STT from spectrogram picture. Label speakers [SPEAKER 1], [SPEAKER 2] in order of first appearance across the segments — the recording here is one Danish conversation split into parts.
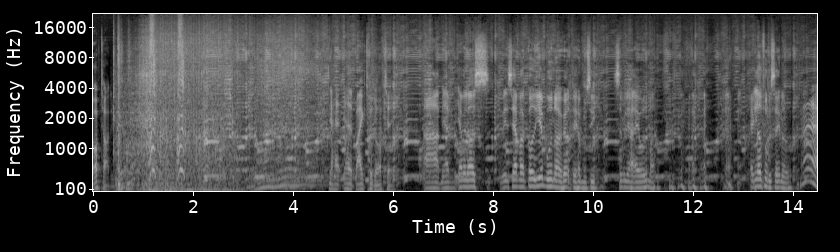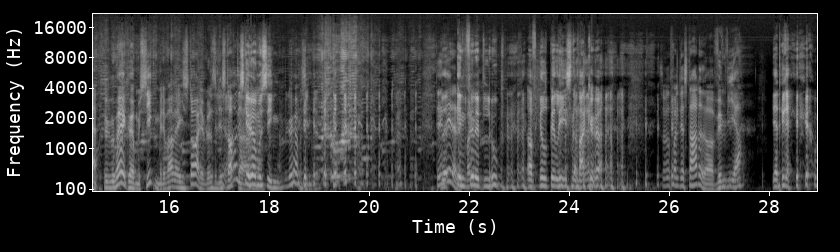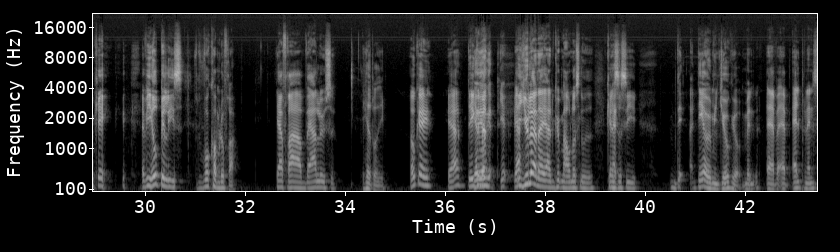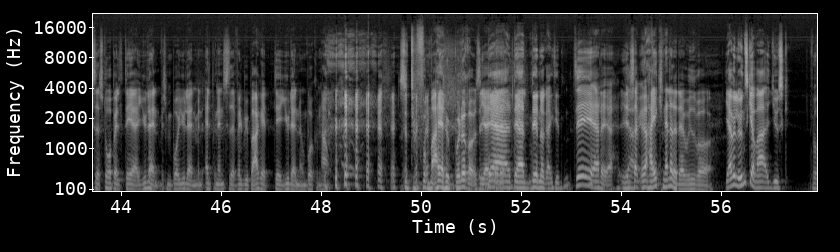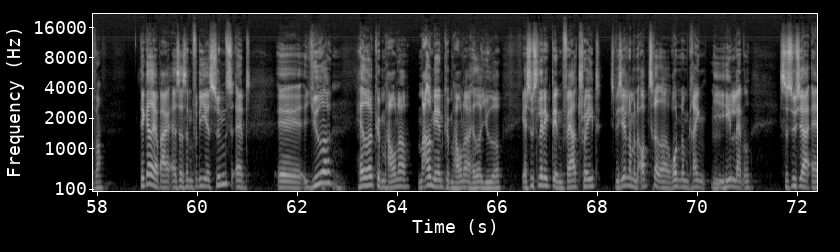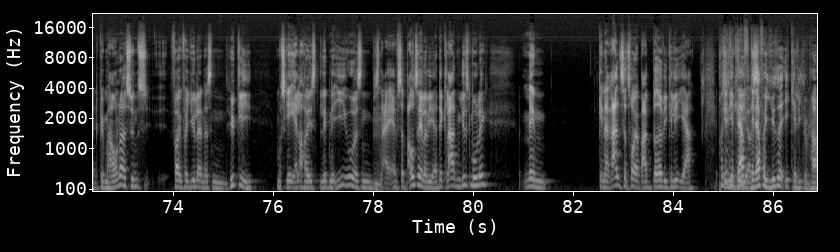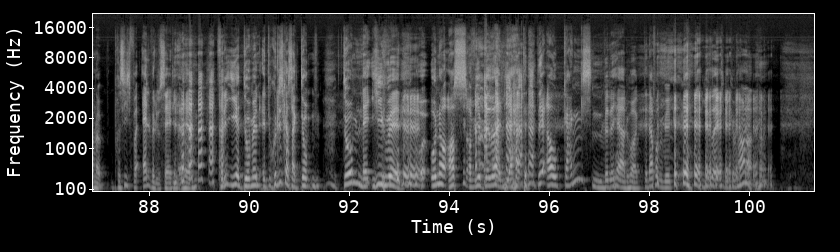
[SPEAKER 1] optager det. Jeg havde, jeg havde bare ikke trykket optag.
[SPEAKER 2] Ah, men jeg, jeg vil også... Hvis jeg var gået hjem uden at have hørt det her musik, så ville jeg have ævet mig. jeg er glad for, at du sagde noget.
[SPEAKER 1] Ja, vi behøver ikke høre musikken, men det var bare historien. Jeg blev nødt til lige at stoppe
[SPEAKER 2] Ja, vi skal høre
[SPEAKER 1] Ja.
[SPEAKER 2] musikken.
[SPEAKER 1] Ja, vi vil høre musikken. Det, det er en del af det.
[SPEAKER 2] infinite loop of hillbillies, der bare kører.
[SPEAKER 1] Så ved folk, det er startet, og hvem vi er.
[SPEAKER 2] Ja, det er rigtigt. Okay. Er vi hillbillies?
[SPEAKER 1] Hvor kommer du fra?
[SPEAKER 2] Jeg er fra Værløse.
[SPEAKER 1] Hedbrid
[SPEAKER 2] Okay. Ja, det er ikke
[SPEAKER 1] Jeg,
[SPEAKER 2] det,
[SPEAKER 1] jeg,
[SPEAKER 2] men
[SPEAKER 1] jeg,
[SPEAKER 2] I Jylland er jeg en københavnersnude, kan jeg
[SPEAKER 1] Ja.
[SPEAKER 2] så sige.
[SPEAKER 1] det, det er jo min joke jo, men alt på den anden side af Storebælt, det er Jylland, hvis man bor i Jylland, men alt på den anden side af Valby Bakke, det er Jylland, når man bor i København. så du, for mig er du bunderøv, så jeg,
[SPEAKER 2] Det
[SPEAKER 1] ja,
[SPEAKER 2] er, det, er, det er nok rigtigt.
[SPEAKER 1] det er det, ja. I det
[SPEAKER 2] Ja.
[SPEAKER 1] samme, jeg har ikke knaldet det derude, hvor...
[SPEAKER 2] Jeg vil ønske, jeg var jysk.
[SPEAKER 1] Hvorfor?
[SPEAKER 2] Det gad jeg bare, altså sådan, fordi jeg synes, at øh, jyder hader københavnere meget mere end københavnere hader jyder. Jeg synes slet ikke, det er en fair trade, specielt når man optræder rundt omkring mm. i hele landet. Så synes jeg, at københavnere synes, folk fra Jylland er sådan hyggelige, måske allerhøjst lidt naive, og sådan, mm. sådan nej, så bagtaler vi jer, det er klart en lille smule, ikke? Men generelt så tror jeg bare bedre, vi kan lide jer.
[SPEAKER 1] Præcis, det er, derfor, det er derfor, jyder ikke kan lide København, og præcis for alt, hvad du sagde lige derhen. Fordi I er dumme. Du kunne lige så godt have sagt dum. Dum, naive, under os, og vi er bedre end jer. Det, det er arrogancen ved det her, du har. Det er derfor, vi vil jyder ikke kan lide Københavner.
